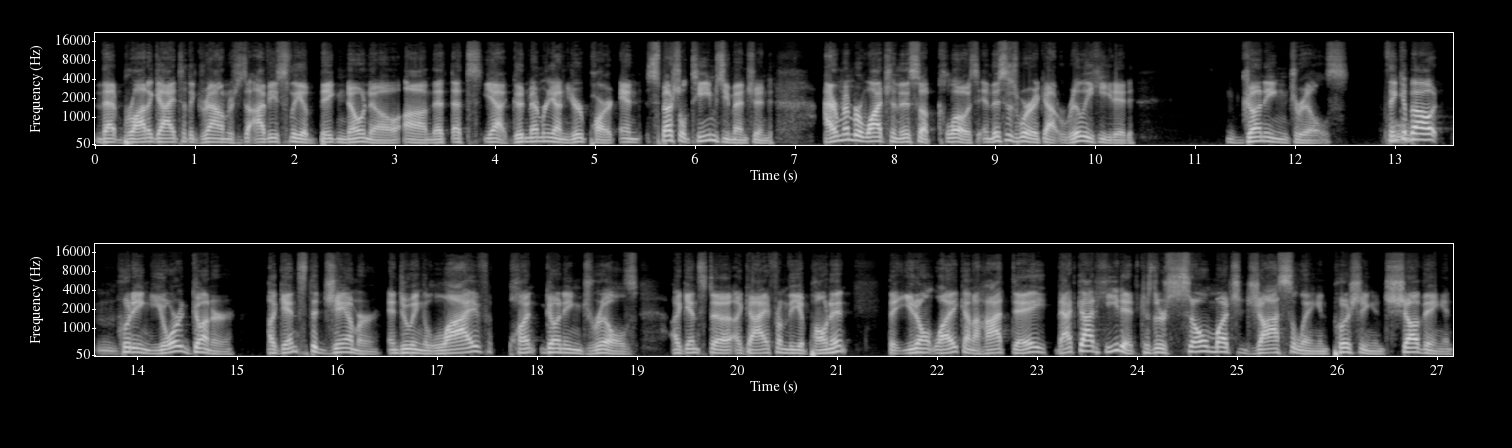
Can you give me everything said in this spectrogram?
that brought a guy to the ground, which is obviously a big no-no. Um, that that's yeah, good memory on your part. And special teams you mentioned, I remember watching this up close, and this is where it got really heated. Gunning drills. Think Ooh. about mm. putting your gunner against the jammer and doing live punt gunning drills against a, a guy from the opponent that you don't like on a hot day, that got heated because there's so much jostling and pushing and shoving and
